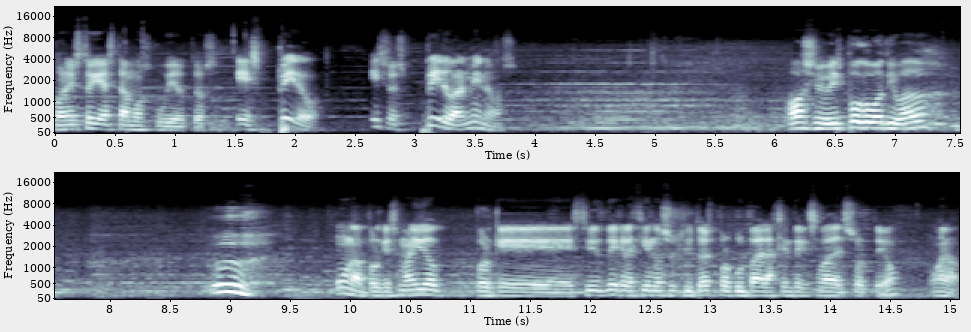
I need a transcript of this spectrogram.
Con esto ya estamos cubiertos. Espero. Eso espero al menos. Oh, si me veis poco motivado. Una, porque se me ha ido... Porque estoy decreciendo suscriptores por culpa de la gente que se va del sorteo. Bueno,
